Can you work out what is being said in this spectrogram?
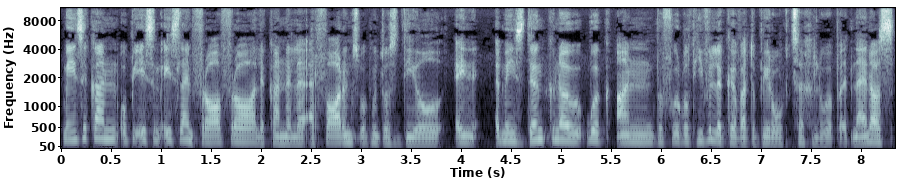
mense kan op die SMS-lyn vra vra, hulle kan hulle ervarings ook met ons deel. En 'n mens dink nou ook aan byvoorbeeld huwelike wat op die rotse geloop het? Nee, Daar's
